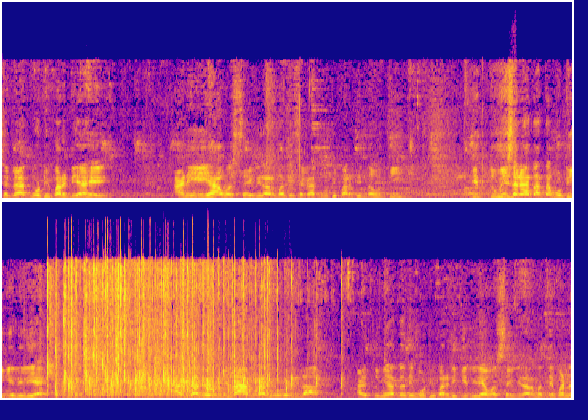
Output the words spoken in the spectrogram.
सगळ्यात मोठी पार्टी आहे आणि ह्या वसई विरारमध्ये सगळ्यात मोठी पार्टी नव्हती ती तुम्ही सगळ्यात आता मोठी केलेली आहे. खासदार निवडून दिला आमदार निवडून दिला आणि तुम्ही आता ती मोठी पार्टी केलेली आहे वसई विरारमध्ये. पण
